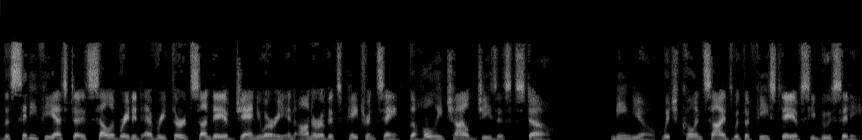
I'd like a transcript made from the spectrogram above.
The city fiesta is celebrated every third Sunday of January in honor of its patron saint, the Holy Child Jesus Sto. Niño, which coincides with the feast day of Cebu City.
